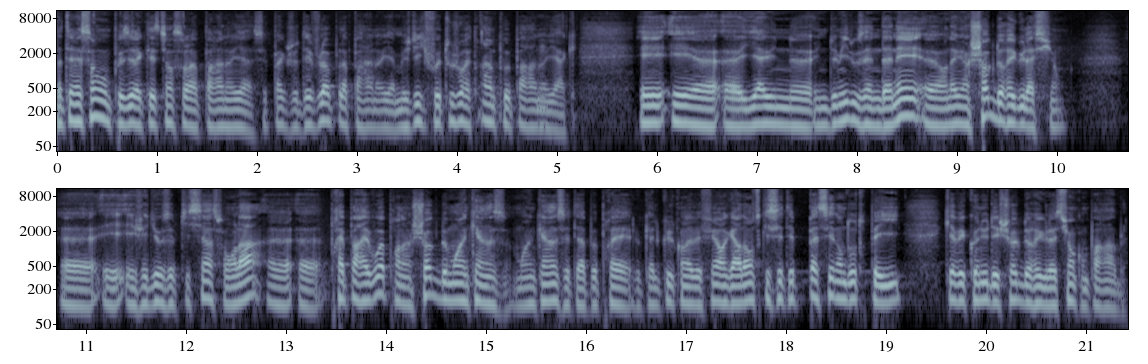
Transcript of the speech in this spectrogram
c'est intéressant, vous me posez la question sur la paranoïa. C'est pas que je développe la paranoïa, mais je dis qu'il faut toujours être un peu paranoïaque. Et, euh, euh, il y a une, demi-douzaine d'années, euh, on a eu un choc de régulation. et, j'ai dit aux opticiens à ce moment-là, préparez-vous à prendre un choc de moins 15. Moins 15, c'était à peu près le calcul qu'on avait fait en regardant ce qui s'était passé dans d'autres pays qui avaient connu des chocs de régulation comparables.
